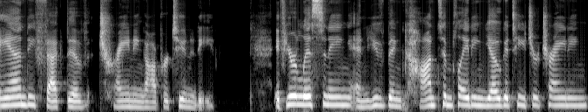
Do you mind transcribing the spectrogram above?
and effective training opportunity. If you're listening and you've been contemplating yoga teacher training,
